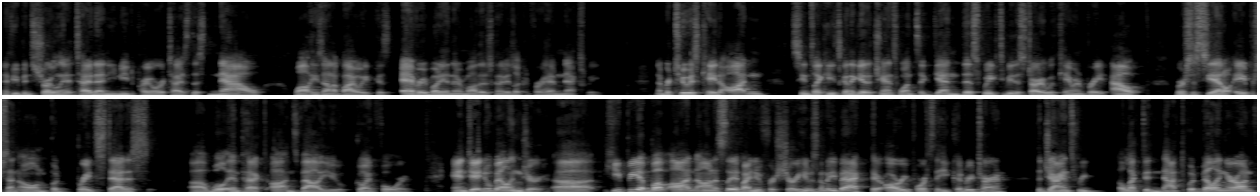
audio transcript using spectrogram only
if you've been struggling at tight end, you need to prioritize this now while he's on a bye week because everybody and their mother is going to be looking for him next week. Number two is Cade Otton. Seems like he's going to get a chance once again this week to be the starter with Cameron Brate out versus Seattle, 8% owned, but Brate's status uh, will impact Otton's value going forward. And Daniel Bellinger, uh, he'd be above Otton, honestly, if I knew for sure he was going to be back. There are reports that he could return. The Giants re- elected not to put Bellinger on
